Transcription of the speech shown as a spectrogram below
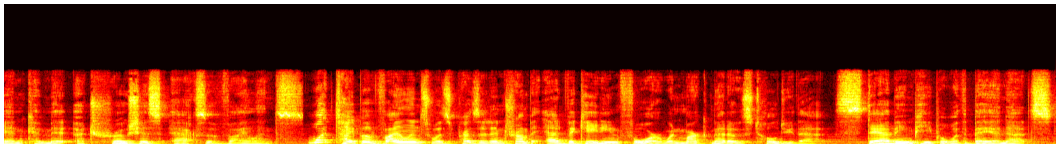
and commit atrocious acts of violence. What type of violence was President Trump advocating for when Mark Meadows told you that? Stabbing people with bayonets.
